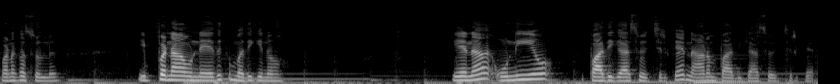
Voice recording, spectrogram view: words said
வணக்கம் சொல்லு. இப்போ நான் உன்னை எதுக்கு மதிக்கணும்? ஏன்னா உன்னையும் பாதி காசு வச்சுருக்கேன் நானும் பாதி காசு வச்சுருக்கேன்.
